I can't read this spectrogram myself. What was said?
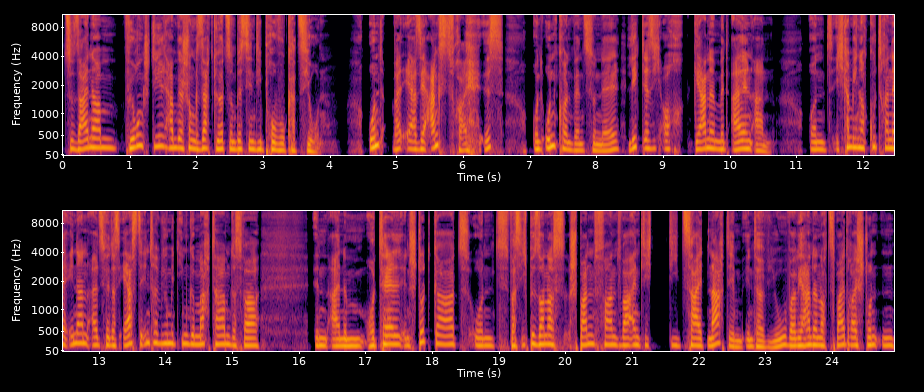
zu seinem Führungsstil, haben wir schon gesagt, gehört so ein bisschen die Provokation. Und weil er sehr angstfrei ist und unkonventionell, legt er sich auch gerne mit allen an. Und ich kann mich noch gut daran erinnern, als wir das erste Interview mit ihm gemacht haben. Das war in einem Hotel in Stuttgart. Und was ich besonders spannend fand, war eigentlich die Zeit nach dem Interview, weil wir haben dann noch zwei, drei Stunden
